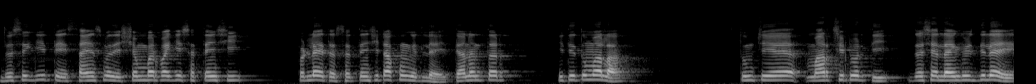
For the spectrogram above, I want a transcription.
जसे की इथे सायन्समध्ये शंभरपैकी सत्याऐंशी पडले आहे तर सत्याऐंशी टाकून घेतले आहे. त्यानंतर इथे तुम्हाला तुमचे मार्कशीटवरती जशा लँग्वेज दिल्या आहे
